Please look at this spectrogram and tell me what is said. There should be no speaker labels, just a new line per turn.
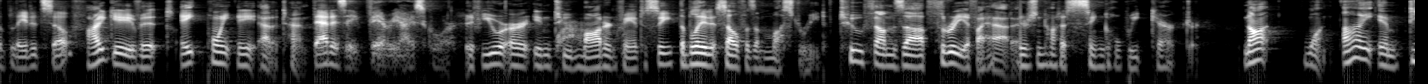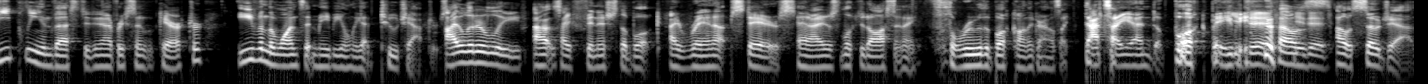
The blade itself?
I gave it 8.8 out of 10.
That is a very high score.
If you are into modern fantasy, The Blade itself is a must read. Two thumbs up, three if I had it. There's not a single weak character. Not one. I am deeply invested in every single character, even the ones that maybe only got two chapters. I literally, as I finished the book, I ran upstairs and I just looked at Austin and I threw the book on the ground. I was like, that's how you end a book, baby.
You did,
I
you did.
I was so jazzed.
